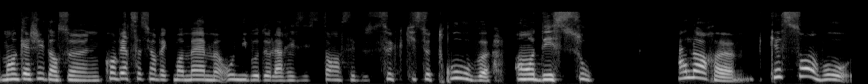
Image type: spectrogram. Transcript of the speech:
m'engager dans une conversation avec moi-même au niveau de la résistance et de ce qui se trouve en dessous? Alors, quelles sont vos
